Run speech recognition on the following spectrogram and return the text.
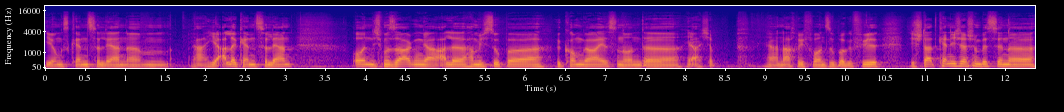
die Jungs kennenzulernen, ähm, ja hier alle kennenzulernen und ich muss sagen, ja, alle haben mich super willkommen geheißen und äh, ja, ich habe ja, nach wie vor ein super Gefühl. Die Stadt kenne ich ja schon ein bisschen, äh,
